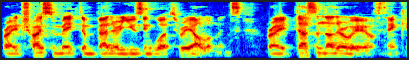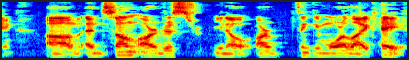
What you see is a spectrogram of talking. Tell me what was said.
right, tries to make them better using Web three elements, right? That's another way of thinking. Um, and some are just you know are thinking more like, hey.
